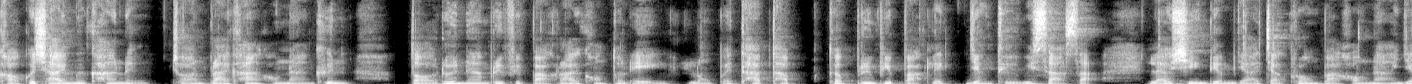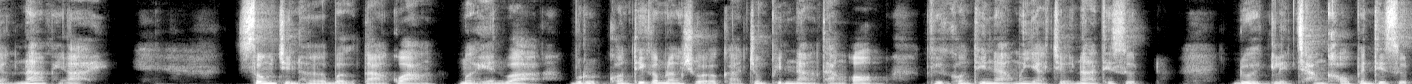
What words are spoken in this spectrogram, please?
เขาก็ใช้มือข้างหนึ่งช้อนปลายคางของนางขึ้น ต่อด้วยหน้าริมฝีปากร้ายของตนเอง ลงไปทับทับกับริมฝีปากเล็กอย่างถือวิสาสะ แล้วชิงเดื่มยาจากโพรงปากของนางอย่างน่าไม่อาย ซ่งจินเหอเบิกตากว้าง เมื่อเห็นว่าบุรุษคนที่กำลังฉวยโอกาสจุมพิษนางทางอ้อม คือคนที่นางไม่อยากเจอหน้าที่สุด ด้วยเกลียดชังเขาเป็นที่สุด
